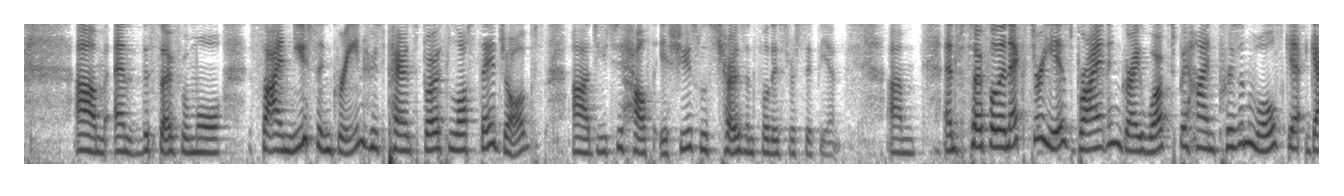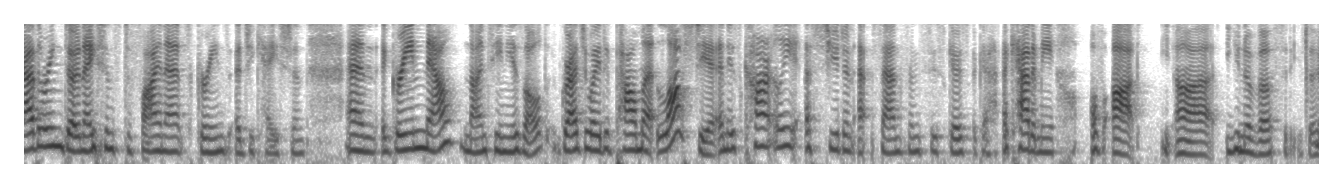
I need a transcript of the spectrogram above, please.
Um, and the sophomore Cy Newson Green, whose parents both lost their jobs uh, due to health issues, was chosen for this recipient. Um, and so for the next three years, Bryant and Gray worked behind prison walls, get, gathering donations to finance Green's education. And Green, now 19 years old, graduated Palma last year and is currently a student at San Francisco's Academy of Art uh, University. So,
